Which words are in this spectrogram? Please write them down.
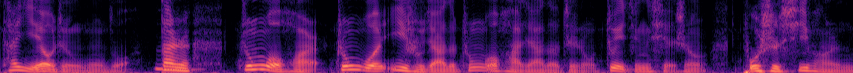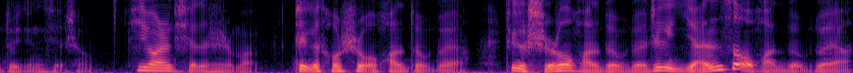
他也有这种工作。但是中国画、中国艺术家的、中国画家的这种对景写生，不是西方人的对景写生。西方人写的是什么？这个透视我画的对不对啊？这个石头画的对不对？这个颜色我画的对不对啊？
